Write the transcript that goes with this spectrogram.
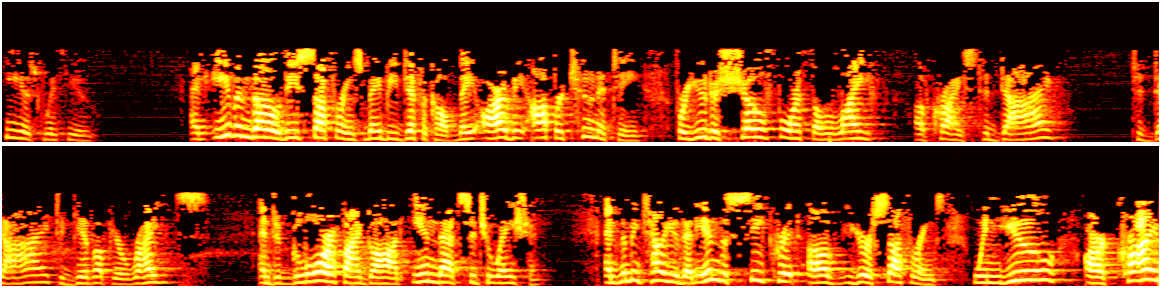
He is with you. And even though these sufferings may be difficult, they are the opportunity for you to show forth the life of Christ to die, to die, to give up your rights, and to glorify God in that situation. And let me tell you that in the secret of your sufferings, when you are crying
